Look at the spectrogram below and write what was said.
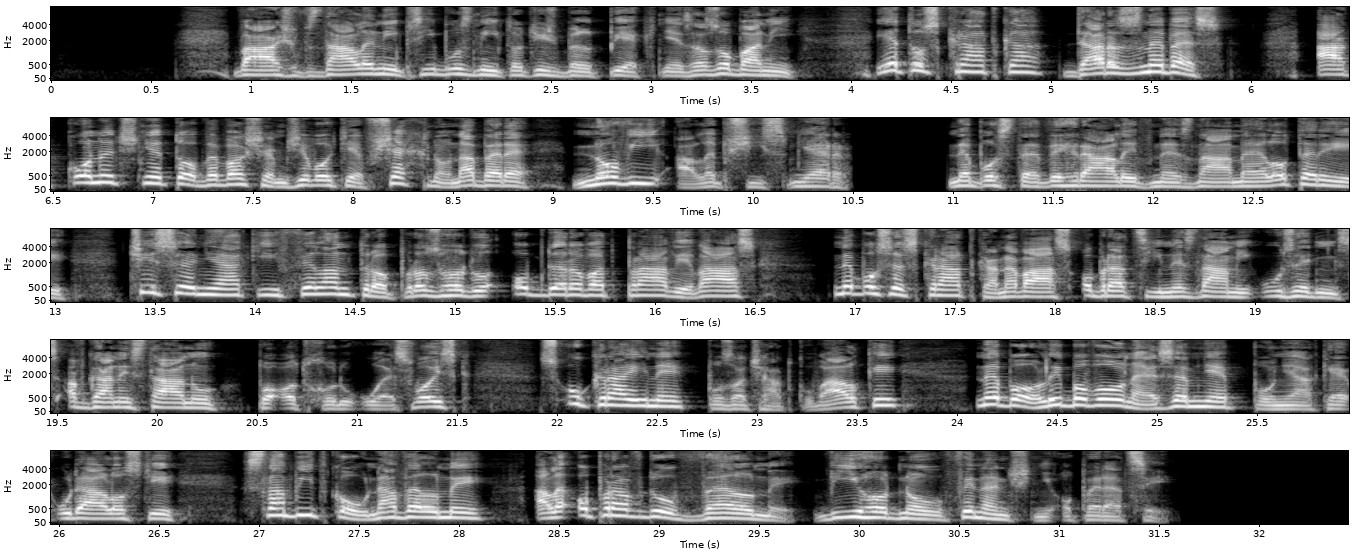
Váš vzdálený příbuzný totiž byl pěkně zazobaný. Je to zkrátka dar z nebes. A konečně to ve vašem životě všechno nabere nový a lepší směr. Nebo jste vyhráli v neznámé loterii, či se nějaký filantrop rozhodl obdarovat právě vás, nebo se zkrátka na vás obrací neznámý úředník z Afganistánu po odchodu US vojsk, z Ukrajiny po začátku války, nebo libovolné země po nějaké události s nabídkou na velmi, ale opravdu velmi výhodnou finanční operaci.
